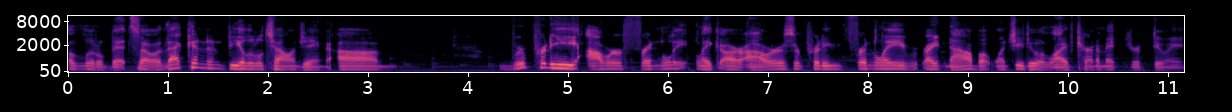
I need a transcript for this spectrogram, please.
a little bit. So that can be a little challenging. Um, we're pretty hour friendly like our hours are pretty friendly right now but once you do a live tournament you're doing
